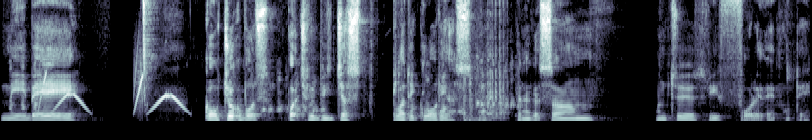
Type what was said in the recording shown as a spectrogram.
maybe gold chocobos, which would be just bloody glorious. Can I get some? One, two, three, four of them. Okay.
